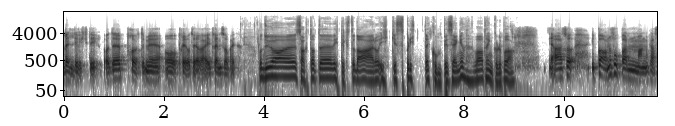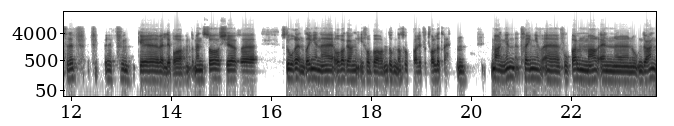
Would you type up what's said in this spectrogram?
veldig viktig. Og det prøvde vi å prioritere i treningsarbeidet. Og Du har sagt at det viktigste da er å ikke splitte kompisgjengen. Hva tenker du på da? Ja, altså, I barnefotballen mange plasser det funker veldig bra. Men så skjer uh, store endringer med overgang fra barne- til ungdomsfotball fra 12 til 13. Mange trenger uh, fotballen mer enn uh, noen gang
